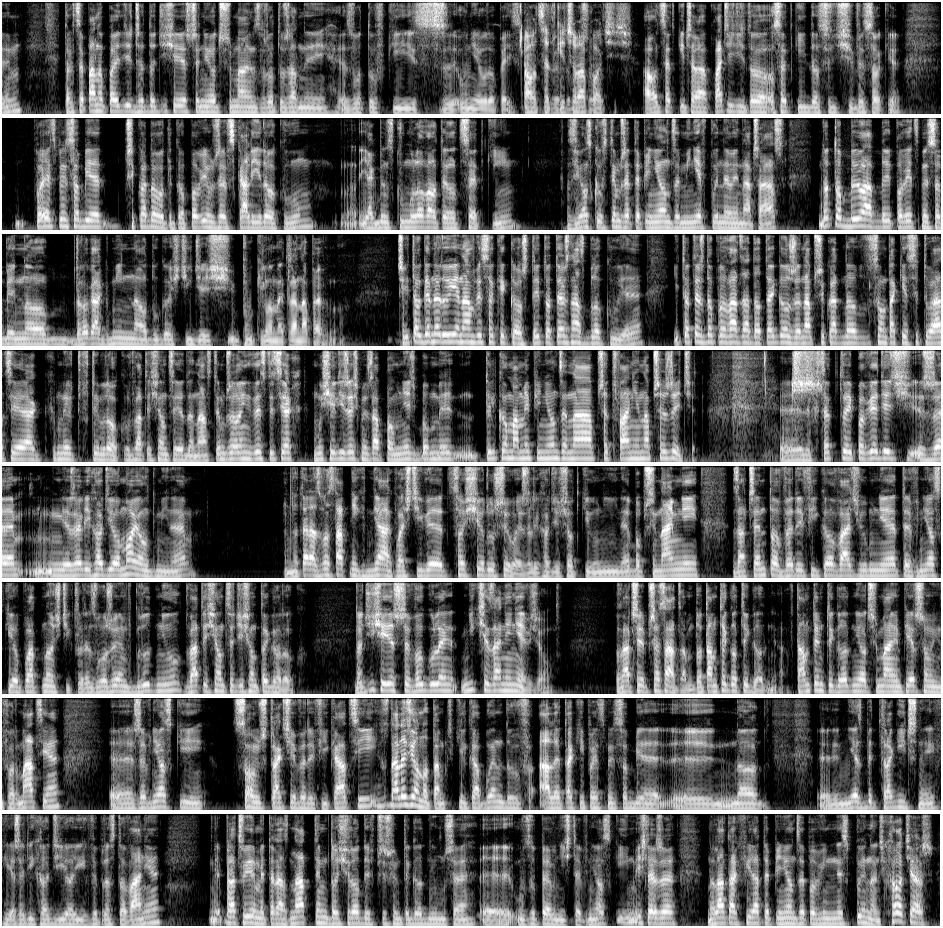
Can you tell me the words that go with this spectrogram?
to chcę panu powiedzieć, że do dzisiaj jeszcze nie otrzymałem zwrotu żadnej złotówki z Unii Europejskiej. A odsetki trzeba płacić. a odsetki trzeba płacić i to odsetki dosyć wysokie. Powiedzmy sobie, przykładowo tylko powiem, że w skali roku, jakbym skumulował te odsetki, w związku z tym, że te pieniądze mi nie wpłynęły na czas, no to byłaby powiedzmy sobie, no droga gminna o długości gdzieś pół kilometra na pewno. Czyli to generuje nam wysokie koszty, to też nas blokuje i to też doprowadza do tego, że na przykład no, są takie sytuacje jak my w tym roku, w 2011, że o inwestycjach musieli żeśmy zapomnieć, bo my tylko mamy pieniądze na przetrwanie, na przeżycie. Y, Chcę tutaj powiedzieć, że mm, jeżeli chodzi o moją gminę, no teraz w ostatnich dniach właściwie coś się ruszyło, jeżeli chodzi o środki unijne, bo przynajmniej zaczęto weryfikować u mnie te wnioski o płatności, które złożyłem w grudniu 2010 roku. Do dzisiaj jeszcze w ogóle nikt się za nie nie wziął. To znaczy, przesadzam, do tamtego tygodnia. W tamtym tygodniu otrzymałem pierwszą informację, y, że wnioski są już w trakcie weryfikacji. Znaleziono tam kilka błędów, ale takich powiedzmy sobie, y, no, y, niezbyt tragicznych, jeżeli chodzi o ich wyprostowanie. Pracujemy teraz nad tym. Do środy w przyszłym tygodniu muszę y, uzupełnić te wnioski i myślę, że no lada chwila te pieniądze powinny spłynąć. Chociaż,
